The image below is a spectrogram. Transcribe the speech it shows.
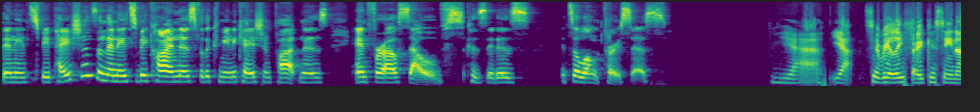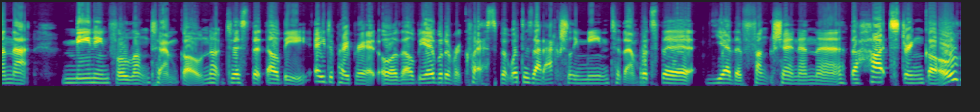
There needs to be patience and there needs to be kindness for the communication partners and for ourselves because it is, it's a long process. Yeah, yeah. So really focusing on that meaningful long-term goal, not just that they'll be age appropriate or they'll be able to request, but what does that actually mean to them? What's the yeah, the function and the the heartstring goal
